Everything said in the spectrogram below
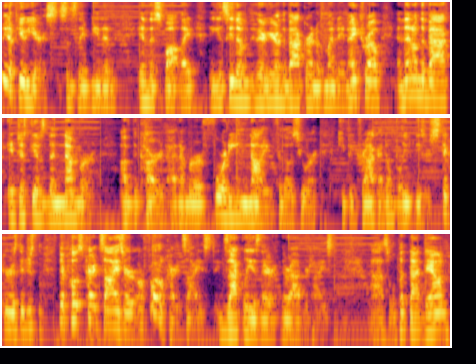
Been a few years since they've been in in the spotlight. And you can see them, they're here in the background of Monday Nitro. And then on the back, it just gives the number of the card, uh, number 49 for those who are keeping track. I don't believe these are stickers. They're just, they're postcard size or, or photo card sized, exactly as they're, they're advertised. Uh, so we'll put that down.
